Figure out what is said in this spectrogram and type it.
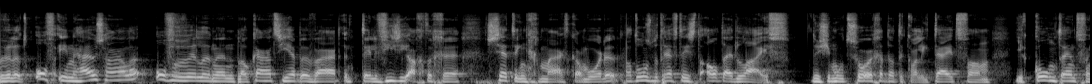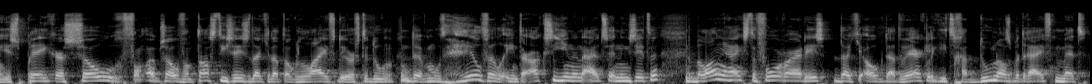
We willen het of in huis halen, of we willen een locatie hebben waar een televisieachtige setting gemaakt kan worden. Wat ons betreft is het altijd live. Dus je moet zorgen dat de kwaliteit van je content, van je sprekers, zo, zo fantastisch is dat je dat ook live durft te doen. Er moet heel veel interactie in een uitzending zitten. De belangrijkste voorwaarde is dat je ook daadwerkelijk iets gaat doen als bedrijf met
